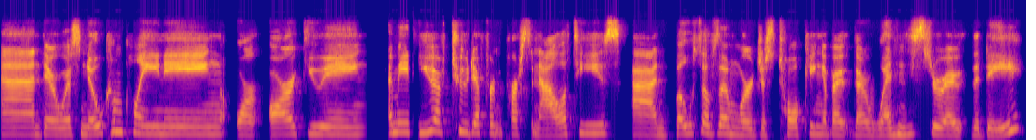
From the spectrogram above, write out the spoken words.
and there was no complaining or arguing I mean, you have two different personalities, and both of them were just talking about their wins throughout the day.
